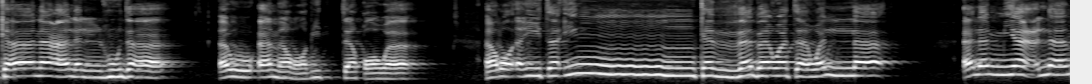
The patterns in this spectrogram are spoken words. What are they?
كان على الهدى؟ أو أمر بالتقوى. أرأيت إن كذب وتولى؟ ألم يعلم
